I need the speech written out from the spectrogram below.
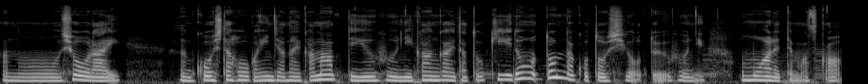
あの将来こうした方がいいんじゃないかなっていうふうに考えた時どどんなことをしようというふうに思われてますか？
